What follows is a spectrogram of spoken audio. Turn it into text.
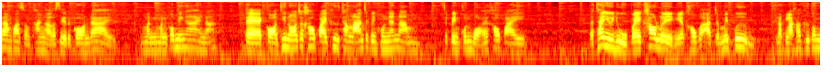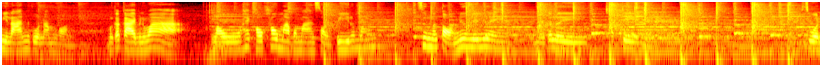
สร้างความสำคัญกับเกษตรกรได้ มันมันก็ไม่ง่ายนะ แต่ก่อนที่น้องจะเข้าไปคือทางร้านจะเป็นคนแนะนำจะเป็นคนบอกให้เข้าไป แต่ถ้าอยู่ๆไปเข้าเลยอย่างเงี้ยเขาก็อาจจะไม่ปลื้ม หลักๆ ก็คือต้องมีร้านเป็นตัวนำก่อน มันก็กลายเป็นว่าเราให้เขาเข้ามาประมาณ 2 ปีแล้วมั้ง ซึ่งมันต่อเนื่องเรื่อยๆไงมันก็เลยชัดเจน ส่วน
